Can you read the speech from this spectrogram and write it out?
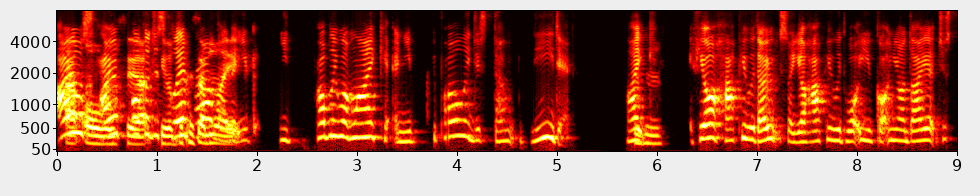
I I also I always say put that the disclaimer because I'm out there that you like- you probably won't like it and you, you probably just don't need it. Like Mhm. if you're happy with oats or you're happy with what you've got in your diet, just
